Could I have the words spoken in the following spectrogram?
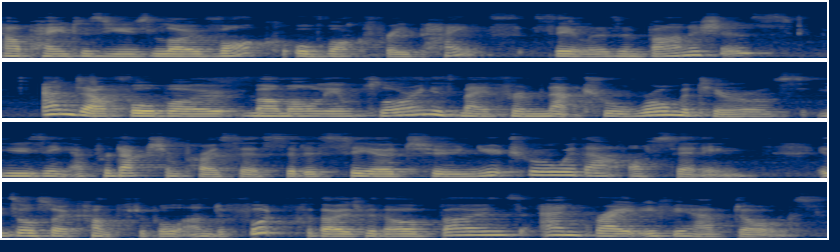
Our painters use low VOC or VOC free paints, sealers, and varnishes. And our Forbo flooring is made from natural raw materials using a production process that is CO2 neutral without offsetting. It's also comfortable underfoot for those with old bones and great if you have dogs.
